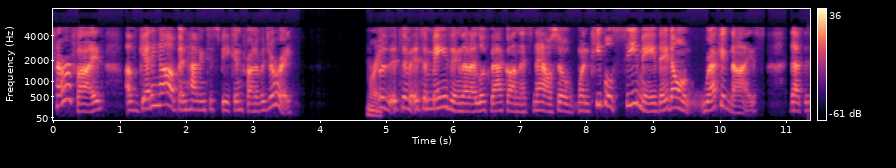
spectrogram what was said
terrified of getting up and having to speak in front of a jury. Right. It's it's amazing that I look back on this now. So when people see me, they don't recognize that the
